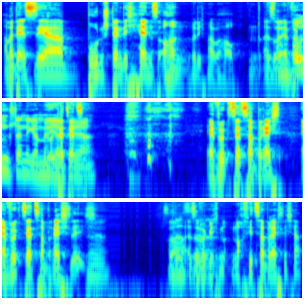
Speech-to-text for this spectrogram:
aber der ist sehr bodenständig hands-on, würde ich mal behaupten. Also Ein er wirkt, bodenständiger er wirkt sehr Milliardär. er wirkt sehr zerbrech, er wirkt sehr zerbrechlich. Ja. So, also so- wirklich no- noch viel zerbrechlicher.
